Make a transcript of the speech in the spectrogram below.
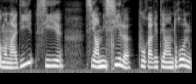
comme on a dit, si, si un missile pour arrêter un drone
